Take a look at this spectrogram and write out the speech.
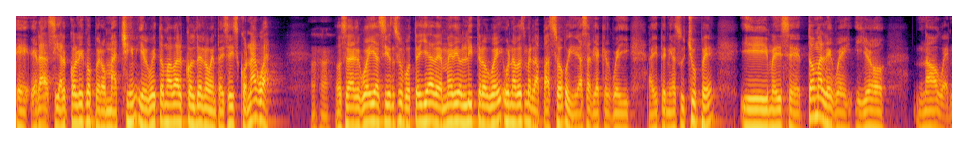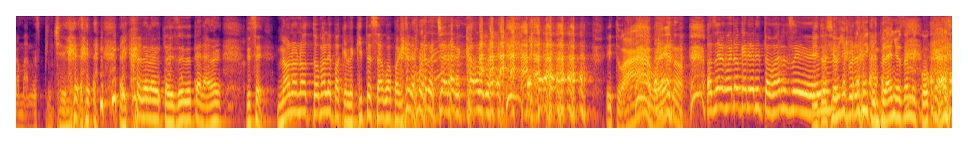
eh, era así alcohólico, pero machín. Y el güey tomaba alcohol del 96 con agua. Ajá. O sea, el güey así en su botella de medio litro, güey. Una vez me la pasó, porque ya sabía que el güey ahí tenía su chupe. Y me dice, tómale, güey. Y yo, no, güey, no mames, pinche. el alcohol de la 96 de la verga". Dice, no, no, no, tómale para que le quites agua, para que le pueda echar alcohol, güey. Y tú, ah, bueno. o sea, el güey no quería ni tomarse. Y tú así, oye, pero es mi cumpleaños, dame cocas.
